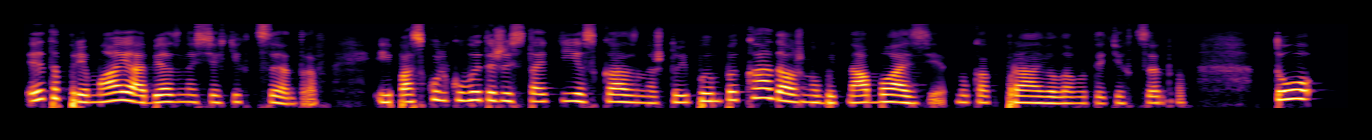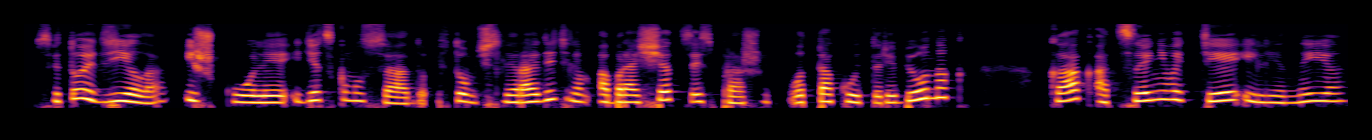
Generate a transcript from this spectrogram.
Это прямая обязанность этих центров. И поскольку в этой же статье сказано, что и ПМПК должно быть на базе, ну, как правило, вот этих центров, то святое дело и школе, и детскому саду, и в том числе родителям обращаться и спрашивать, вот такой-то ребенок, как оценивать те или иные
